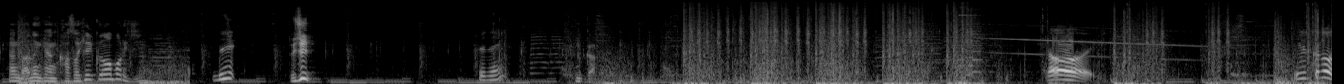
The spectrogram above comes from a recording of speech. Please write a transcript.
그냥 나는 그냥 가서 힐 끊어버리지. 늦 되지? 되네. 그니까. 나이스 일 끊어.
